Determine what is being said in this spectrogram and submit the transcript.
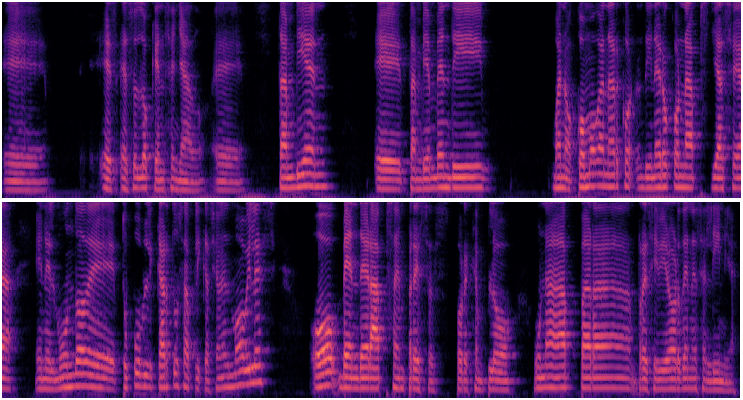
Eh, es, eso es lo que he enseñado. Eh, también, eh, también vendí, bueno, cómo ganar dinero con apps, ya sea en el mundo de tú publicar tus aplicaciones móviles o vender apps a empresas. Por ejemplo, una app para recibir órdenes en línea.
